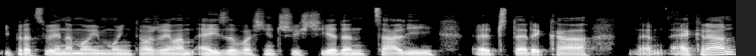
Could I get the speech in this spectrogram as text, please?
i pracuję na moim monitorze, ja mam EIZO właśnie 31 cali, e, 4K em, ekran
